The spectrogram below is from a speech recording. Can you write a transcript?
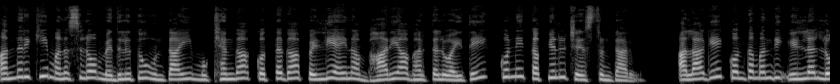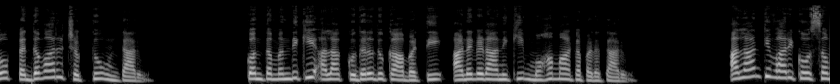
అందరికీ మనసులో మెదులుతూ ఉంటాయి. ముఖ్యంగా కొత్తగా పెళ్ళి అయిన భార్యాభర్తలు అయితే కొన్ని తప్యలు చేస్తుంటారు. అలాగే కొంతమంది ఇళ్ళల్లో పెద్దవారు చెప్తూ ఉంటారు. కొంతమందికి అలా కుదరదు కాబట్టి అడగడానికి మొహమాటపడతారు అలాంటి వారి కోసం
